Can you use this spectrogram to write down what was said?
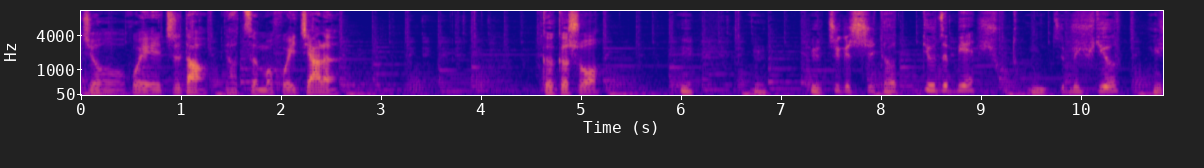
就会知道要怎么回家了。哥哥说嗯嗯嗯，这个石头丢这边，嗯，这边丢，嗯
